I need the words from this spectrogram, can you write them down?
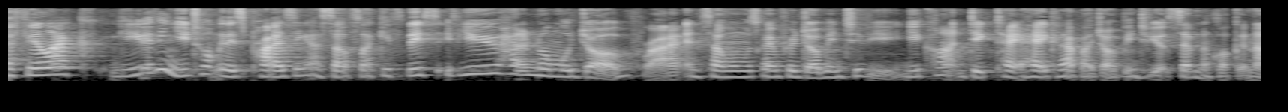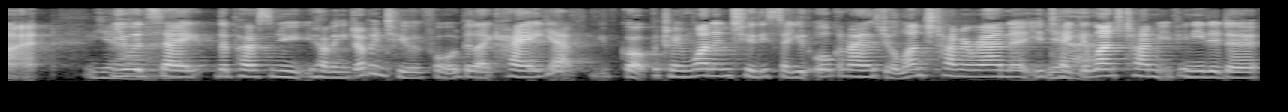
I feel like you, I think you taught me this prizing ourselves. Like if this, if you had a normal job, right, and someone was going for a job interview, you can't dictate, hey, can I have my job interview at seven o'clock at night? Yeah. You would say the person who you're having a job interview for would be like, hey, yeah, you've got between one and two this day. You'd organize your lunchtime around it. You'd take Yeah. your lunchtime if you needed a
